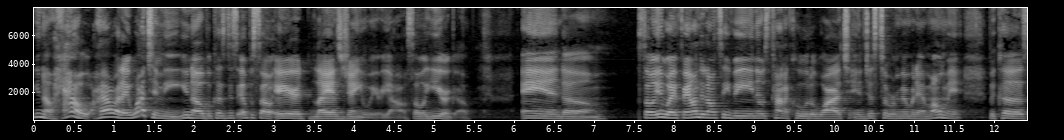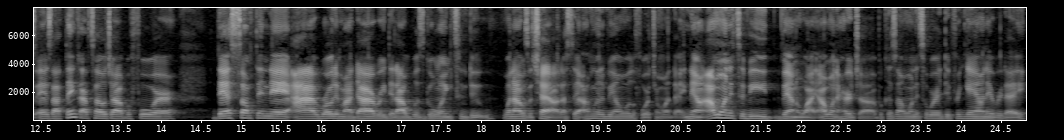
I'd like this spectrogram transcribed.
you know, how how are they watching me? You know, because this episode aired last January, y'all, so a year ago, and um, so anyway, found it on TV and it was kind of cool to watch and just to remember that moment because as I think I've told y'all before, that's something that I wrote in my diary that I was going to do when I was a child. I said I'm going to be on Wheel of Fortune one day. Now I wanted to be Vanna White. I wanted her job because I wanted to wear a different gown every day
